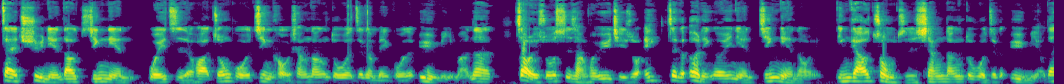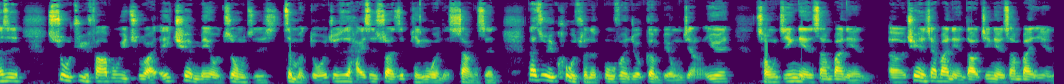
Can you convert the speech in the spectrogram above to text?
在去年到今年为止的话，中国进口相当多的这个美国的玉米嘛，那照理说市场会预期说，哎，这个二零二一年今年哦，应该要种植相当多的这个玉米哦，但是数据发布一出来，哎，却没有种植这么多，就是还是算是平稳的上升。那至于库存的部分就更不用讲了，因为从今年上半年，呃，去年下半年到今年上半年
